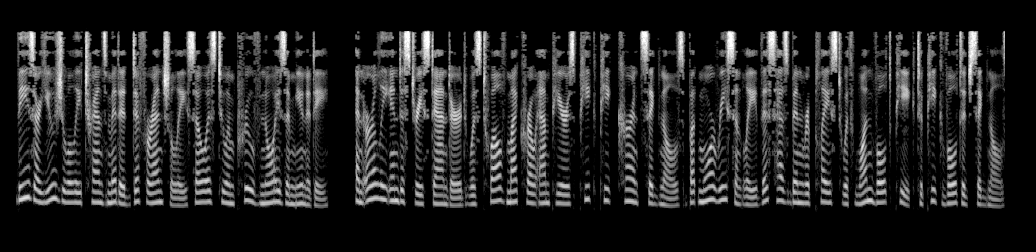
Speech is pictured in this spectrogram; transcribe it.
These are usually transmitted differentially so as to improve noise immunity. An early industry standard was 12 microamperes peak-peak current signals but more recently this has been replaced with 1 volt peak-to-peak -peak voltage signals.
